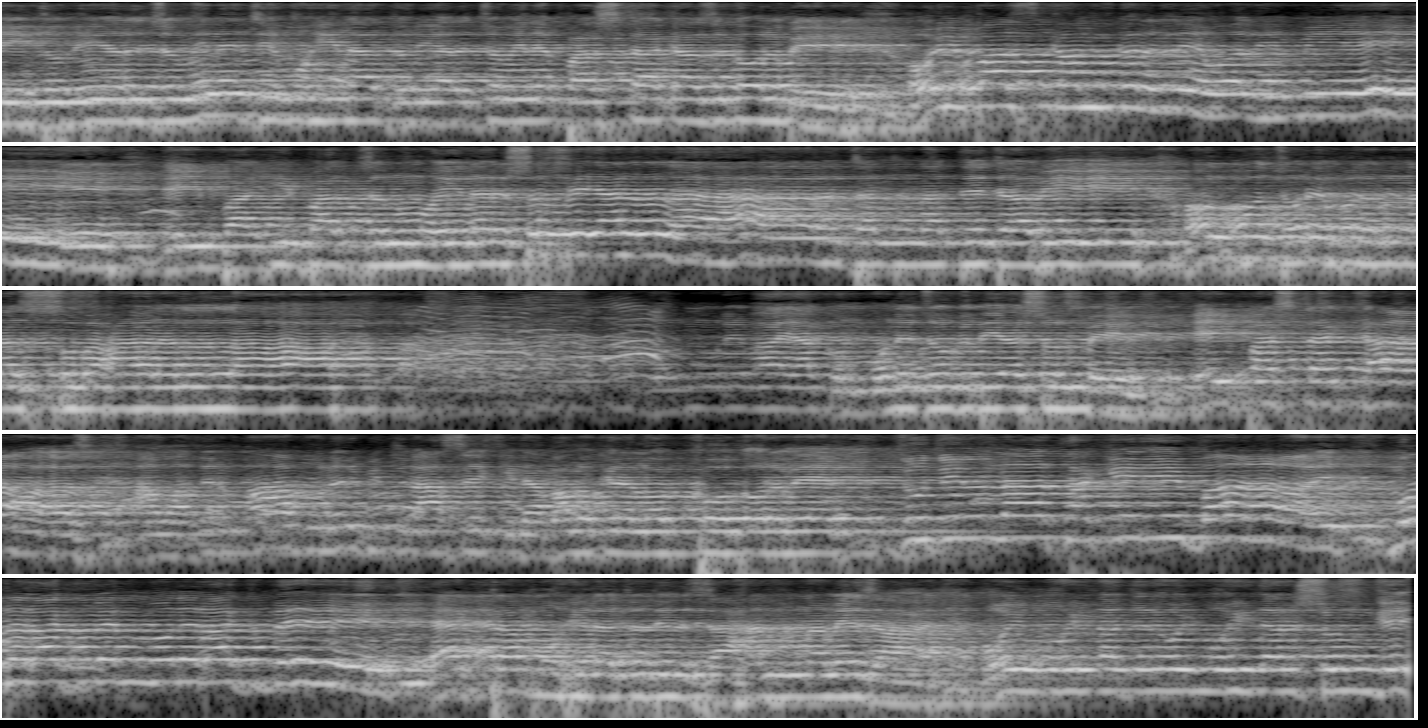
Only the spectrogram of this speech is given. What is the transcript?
এই দুনিয়ার জমিনে যে মহিলা দুনিয়ার জমিনে পাঁচটা কাজ করবে, ওই পাঁচ কাম করলে এই বাকি পাঁচজন মহিলার সঙ্গে আল্লাহর জান্নাতে যাবে। অল্প জোরে বলেন না, সুবহানাল্লাহ। এখন মনোযোগ দিয়া শুনবেন, এই পাঁচটা কাজ আমাদের মা বোনের ভিতরে আছে কিনা ভালো করে লক্ষ্য করবেন। যদি না থাকে ভাই, মনে রাখবেন মনে রাখবেন, একটা মহিলা যদি জাহান নামে যায়, ওই মহিলা যদি ওই মহিলার সঙ্গে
